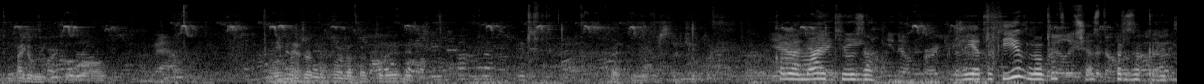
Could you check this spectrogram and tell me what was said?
Come Mai chiusa? Каже, Я тут їв, але тут зараз тепер закрито.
